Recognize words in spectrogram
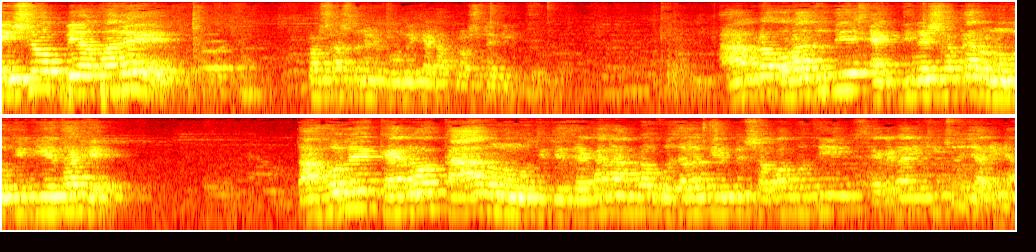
এইসব ব্যাপারে প্রশাসনের ভূমিকাটা প্রশ্নে দিতে আমরা, ওরা যদি একদিনের সরকার অনুমতি দিয়ে থাকে, তাহলে কেন কার অনুমতিতে? যেখানে আমরা উপজেলা বিএনপির সভাপতি, সেক্রেটারি কিছুই জানি না।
